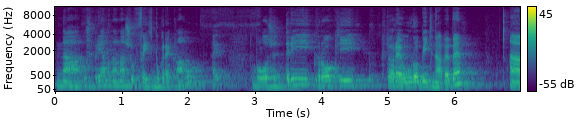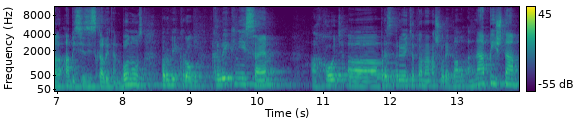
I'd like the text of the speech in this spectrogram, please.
na, už priamo na našu Facebook reklamu. Hej. To bolo, že tri kroky, ktoré urobiť na webe, aby ste získali ten bonus. Prvý krok, klikni sem a choď, presmerujete to na našu reklamu a napíš tam,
